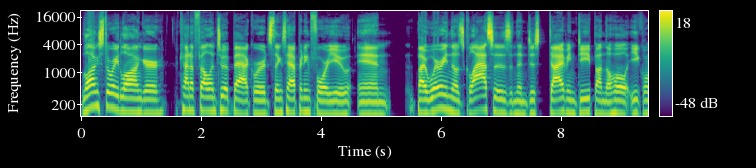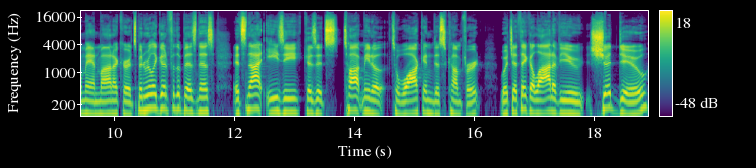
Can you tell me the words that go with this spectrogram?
long story longer, kind of fell into it backwards, things happening for you. And by wearing those glasses and then just diving deep on the whole equal man moniker, it's been really good for the business. It's not easy because it's taught me to, to walk in discomfort, which I think a lot of you should do.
